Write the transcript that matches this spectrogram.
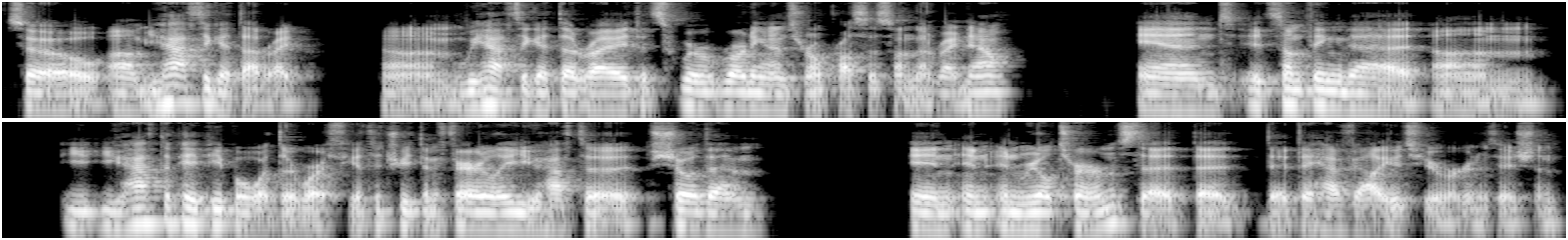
So um, you have to get that right. Um, we have to get that right. That's we're running an internal process on that right now, and it's something that um, you, you, have to pay people what they're worth. You have to treat them fairly. You have to show them in in, in real terms that that that they have value to your organization.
